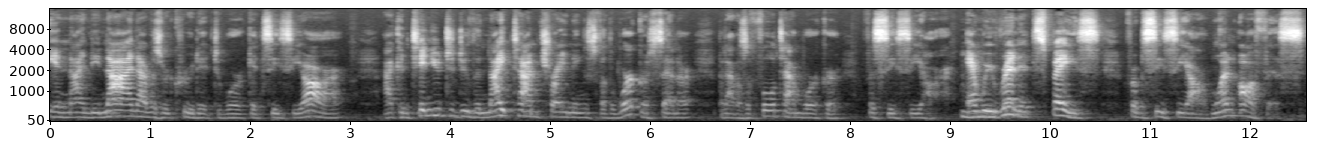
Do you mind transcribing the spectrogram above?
In 99, I was recruited to work at CCR. I continued to do the nighttime trainings for the Worker Center, but I was a full time worker for CCR. Mm-hmm. And we rented space from CCR, one office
